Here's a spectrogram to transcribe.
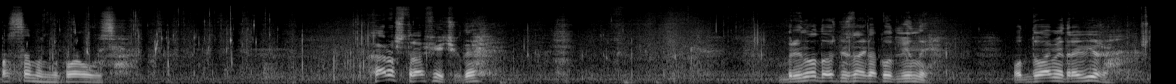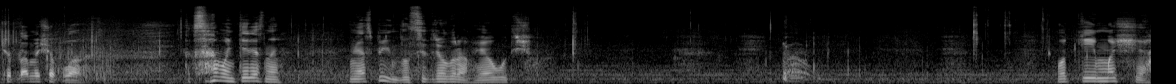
по самому не балуйся. Хороший трофейчик, да? Бревно даже не знаю какой длины. Вот 2 метра вижу, что-то там еще плавает. Так самое интересное, у меня спиннинг 23 грамм, я его вытащил. Вот тебе и моща.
